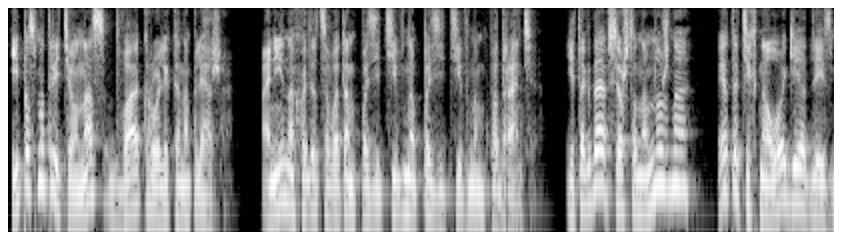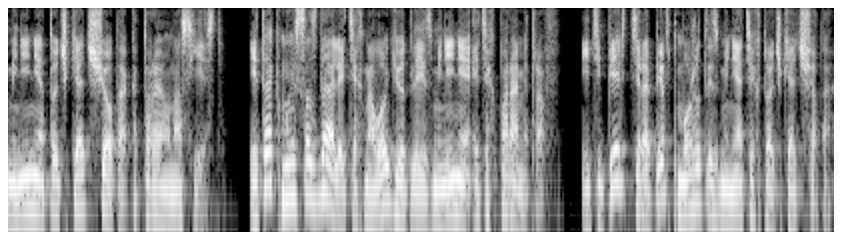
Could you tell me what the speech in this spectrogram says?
И посмотрите, у нас два кролика на пляже. Они находятся в этом позитивно-позитивном квадранте. И тогда все, что нам нужно, это технология для изменения точки отсчета, которая у нас есть. Итак, мы создали технологию для изменения этих параметров. И теперь терапевт может изменять их точки отсчета.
